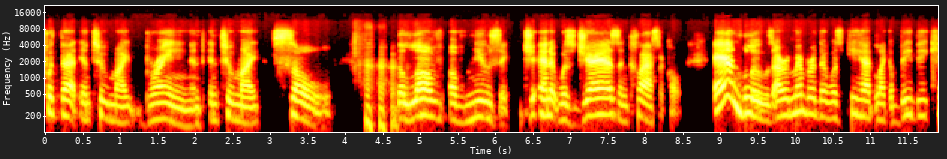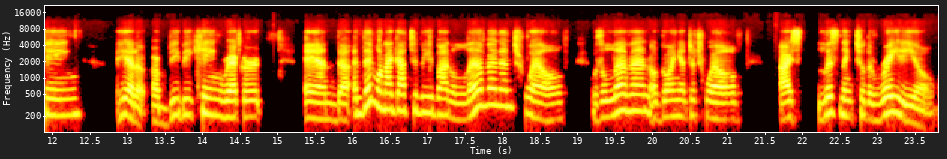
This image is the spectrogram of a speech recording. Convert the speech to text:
put that into my brain and into my soul, the love of music, and it was jazz and classical and blues. I remember there was he had like a BB King, he had a, a BB King record, and uh, and then when I got to be about 11 and 12, was 11 or going into 12, I listening to the radio,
